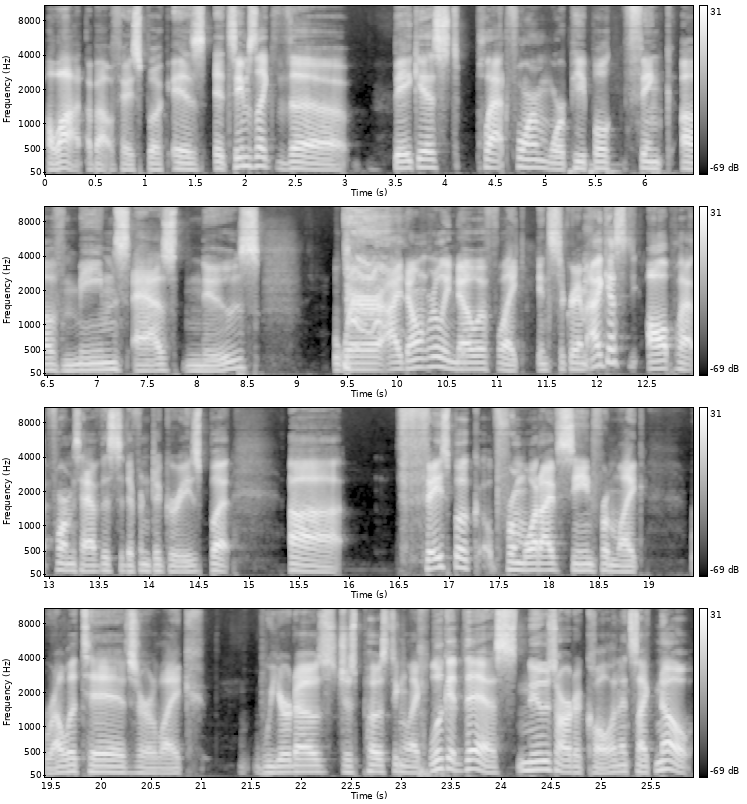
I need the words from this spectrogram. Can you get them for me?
a lot about Facebook is it seems like the biggest platform where people think of memes as news where I don't really know if like Instagram I guess all platforms have this to different degrees but uh Facebook from what I've seen from like relatives or like weirdos just posting like look at this news article and it's like no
